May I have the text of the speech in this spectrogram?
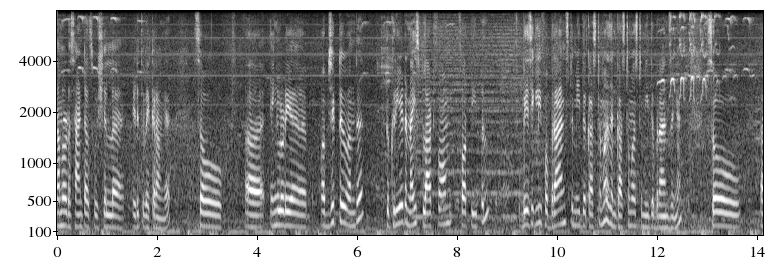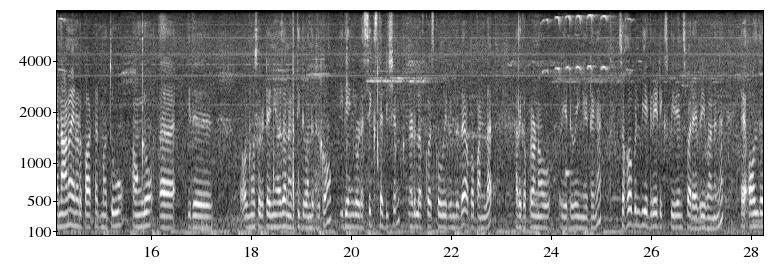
நம்மளோட சாண்டா சோஷியலில் எடுத்து வைக்கிறாங்க. ஸோ எங்களுடைய அப்ஜெக்டிவ் வந்து to create a nice platform for people basically for brands to meet the customers and customers to meet the பிராண்ட்ஸுங்க ஸோ நானும் என்னோடய பார்ட்னர் மத்துவும் அவங்களும் இது ஆல்மோஸ்ட் ஒரு டென் இயர்ஸாக நடத்திட்டு வந்துட்டுருக்கோம். இது எங்களோட சிக்ஸ்த் எடிஷன் நடுவில் அஃப்கோர்ஸ் கோவிட் இருந்தது அப்போ பண்ணல. அதுக்கப்புறம் நோ வி டூயிங் இட்டுங்க so hope will be a great experience for every ஒனுங்க all the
